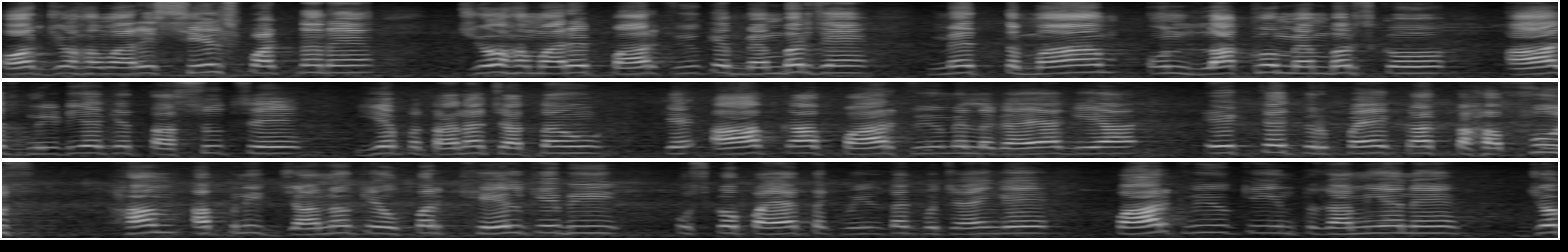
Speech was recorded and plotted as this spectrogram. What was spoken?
और जो हमारे सेल्स पार्टनर हैं, जो हमारे पार्क व्यू के मेंबर्स हैं, मैं तमाम उन लाखों मेंबर्स को आज मीडिया के तसद से ये बताना चाहता हूँ कि आपका पार्क व्यू में लगाया गया एक एक रुपए का तहफ़ हम अपनी जानों के ऊपर खेल के भी उसको पाया तकमील तक पहुँचाएँगे। पार्क व्यू की इंतज़ामिया ने जो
